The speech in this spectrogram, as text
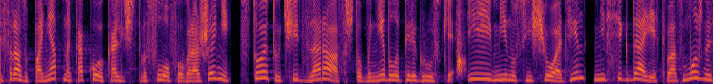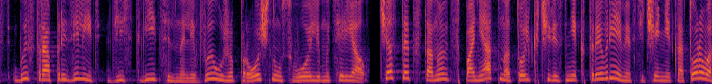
сразу понятно, какое количество слов и выражений стоит учить за раз, чтобы не было перегрузки. И минус еще один – не всегда есть возможность быстро определить, действительно ли вы уже прочно усвоили материал. Часто это становится понятно только через некоторое время, в течение которого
